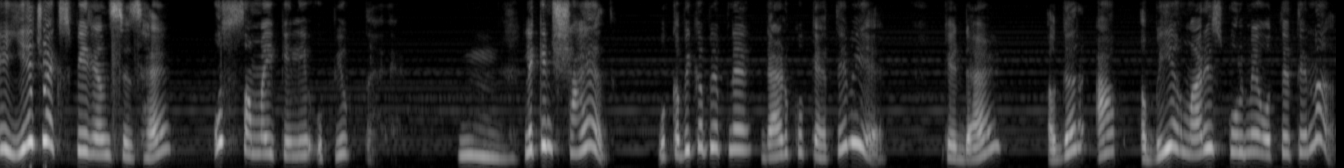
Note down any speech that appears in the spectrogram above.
कि ये जो एक्सपीरियंसेस है उस समय के लिए उपयुक्त है। हम्म। लेकिन शायद वो कभी कभी अपने डैड को कहते भी है कि डैड अगर आप अभी हमारे स्कूल में होते थे ना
